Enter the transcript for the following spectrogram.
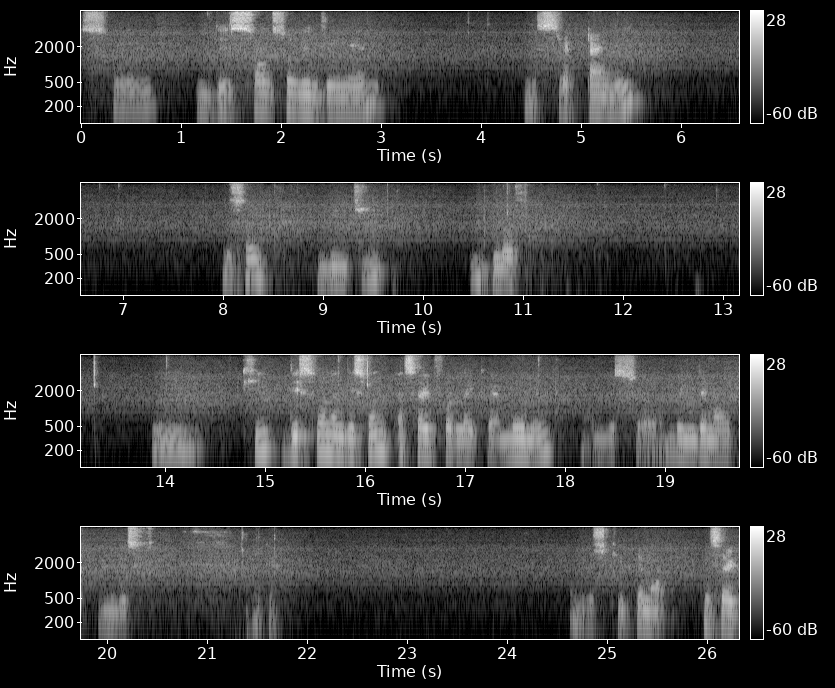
So this also will rename this rectangle this is bg blur we keep this one and this one aside for like a movement and just uh, bring them out and just okay. And just keep them out. Inside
